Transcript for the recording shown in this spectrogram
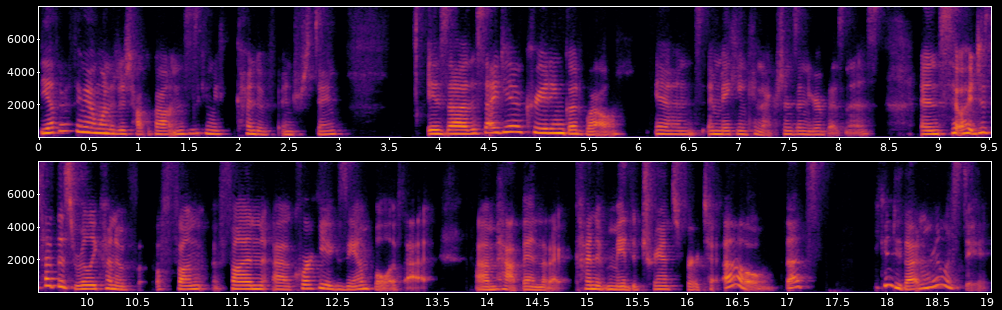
the other thing I wanted to talk about, and this is going to be kind of interesting, is uh, this idea of creating goodwill and and making connections in your business. And so I just had this really kind of fun, fun, uh, quirky example of that um, happen that I kind of made the transfer to. Oh, that's you can do that in real estate.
